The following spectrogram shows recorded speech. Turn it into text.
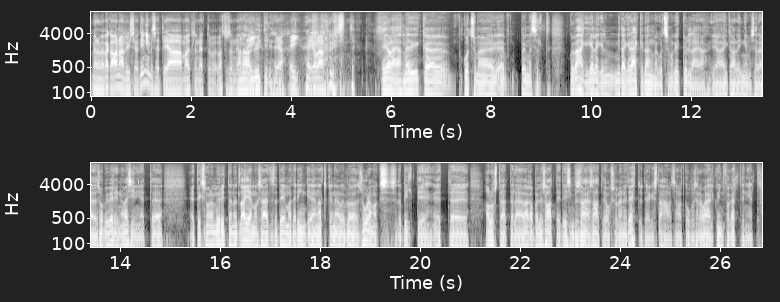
me oleme väga analüüsivad inimesed ja ma ütlen, et vastus on. analüütilised. jah, ei, ei ole analüüsinud ei ole jah, me ikka kutsume eh, põhimõtteliselt, kui vähegi kellelgi midagi rääkida on, me kutsume kõik külla ja, ja igale inimesele sobib erinev asi, nii et et eks me oleme üritanud laiemaks ajada seda teemade ringi ja natukene võib-olla suuremaks seda pilti, et äh, alustajatele väga palju saateid esimese saja saate jooksul on ju tehtud ja kes tahavad, saavad kogu selle vajaliku info kätte, nii et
